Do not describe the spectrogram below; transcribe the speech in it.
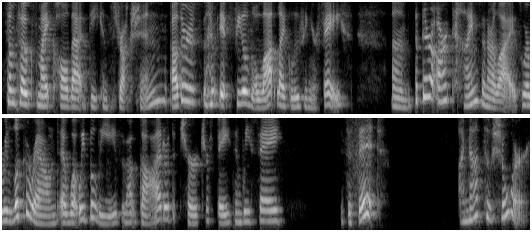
Some folks might call that deconstruction. Others, it feels a lot like losing your faith. Um, but there are times in our lives where we look around at what we believe about God or the church or faith and we say, Is this it? I'm not so sure.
